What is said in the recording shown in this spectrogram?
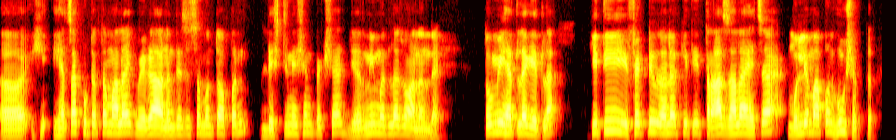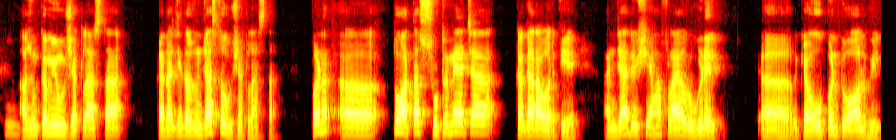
ह्याचा कुठं तर मला एक वेगळा आनंद आहे. जसं म्हणतो आपण डेस्टिनेशनपेक्षा जर्नीमधला जो आनंद आहे तो मी ह्यातला घेतला. किती इफेक्टिव्ह झालं किती त्रास झाला ह्याचं मूल्यमापन होऊ शकतं. अजून कमी होऊ शकला असता कदाचित अजून जास्त होऊ शकला असता. पण तो आता सुटण्याच्या कगारावरती आहे. आणि ज्या दिवशी हा फ्लायओव्हर उघडेल किंवा ओपन टू ऑल होईल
